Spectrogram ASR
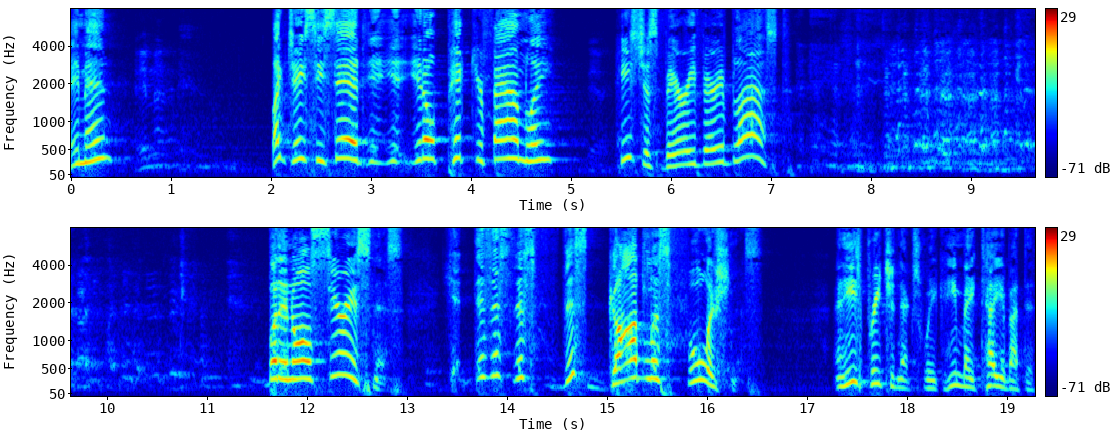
Amen? Amen? Like JC said, you, you don't pick your family. He's just very, very blessed. but in all seriousness, this, this, this godless foolishness, and he's preaching next week, he may tell you about this.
